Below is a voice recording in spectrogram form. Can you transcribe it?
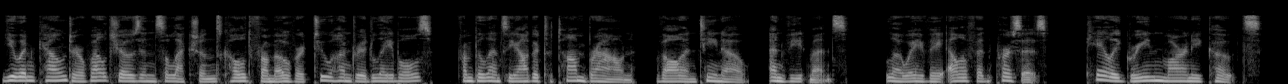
you encounter well-chosen selections culled from over 200 labels, from Balenciaga to Thom Browne, Valentino, and Vetements. Loewe elephant purses. Kelly green Marni coats.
